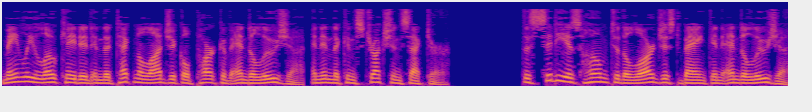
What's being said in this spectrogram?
mainly located in the Technological Park of Andalusia, and in the construction sector. The city is home to the largest bank in Andalusia,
